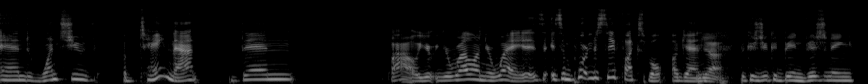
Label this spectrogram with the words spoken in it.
And once you've obtained that, then wow, you're, you're well on your way. It's, it's important to stay flexible again Yeah. because you could be envisioning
